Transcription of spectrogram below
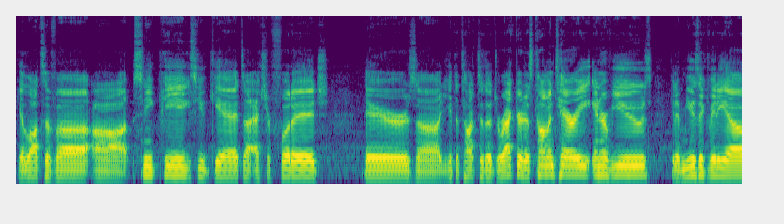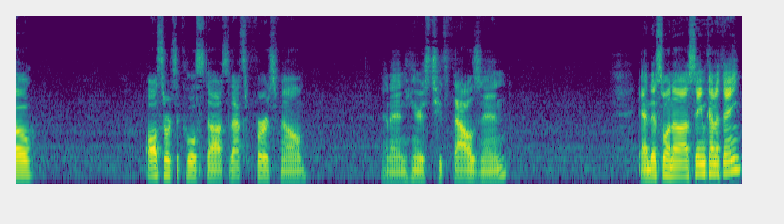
Get lots of uh, uh, sneak peeks, you get uh, extra footage, there's, uh, you get to talk to the director. There's commentary, interviews, get a music video, all sorts of cool stuff. So that's first film. And then here's 2000. And this one, uh, same kind of thing.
